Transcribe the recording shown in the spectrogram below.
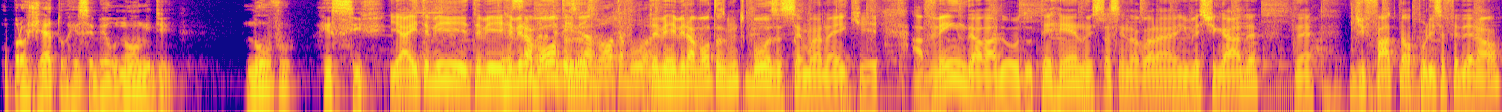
O projeto recebeu o nome de Novo Recife. E aí teve, teve reviravoltas. teve reviravolta boa. Teve reviravoltas muito boas essa semana aí, que a venda lá do, do terreno está sendo agora investigada, né? De fato pela Polícia Federal.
